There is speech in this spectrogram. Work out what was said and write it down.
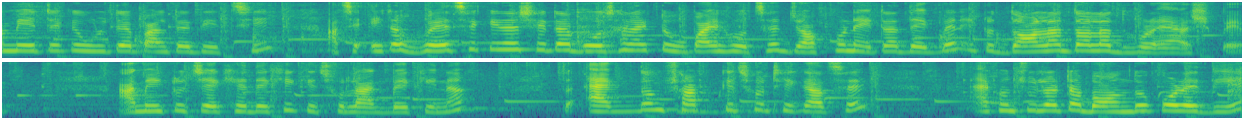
আমি এটাকে উল্টে পাল্টে দিচ্ছি। আচ্ছা এটা হয়েছে কিনা সেটা বোঝার একটা উপায় হচ্ছে, যখন এটা দেখবেন একটু দলা দলা ধরে আসবে। আমি একটু চেখে দেখি কিছু লাগবে কি না তো একদম সব কিছু ঠিক আছে। এখন চুলাটা বন্ধ করে দিয়ে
